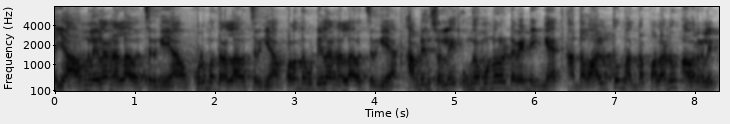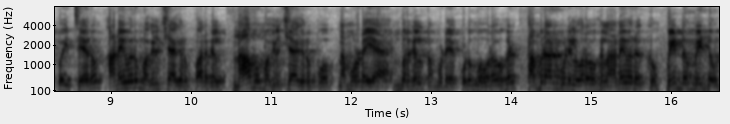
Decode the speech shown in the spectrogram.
ஐயா அவங்களெல்லாம் நல்லா வச்சிருங்க அவங்க குடும்பத்தை நல்லா வச்சிருங்க அவங்க குழந்தை குட்டியெல்லாம் நல்லா நல்லா வச்சிருங்கயா அப்படின்னு சொல்லி உங்க முன்னோர்கிட்ட வேண்டிங்க அந்த வாழ்த்தும் அந்த பலனும் அவர்களை போய் சேரும். அனைவரும் மகிழ்ச்சியாக இருப்பார்கள். நாமும் மகிழ்ச்சியாக இருப்போம். நம்முடைய நண்பர்கள் நம்முடைய குடும்ப உறவுகள் தம்பிரான்குடியில் உறவுகள் அனைவருக்கும் மீண்டும் மீண்டும்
